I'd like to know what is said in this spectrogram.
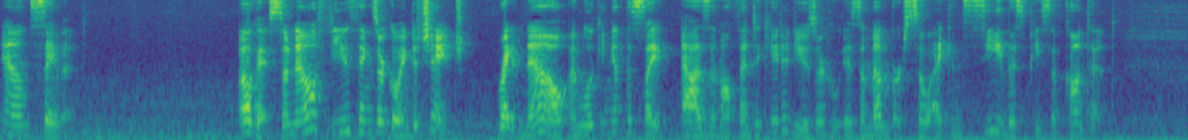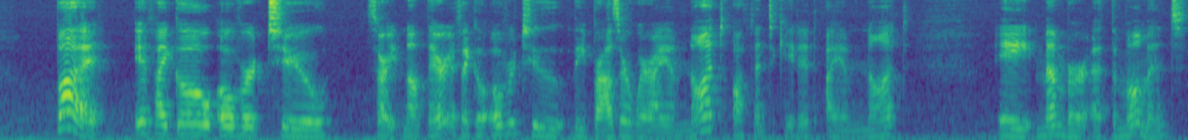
and save it. Okay, so now a few things are going to change. Right now, I'm looking at the site as an authenticated user who is a member, so I can see this piece of content. But if I go over to, sorry, not there, if I go over to the browser where I am not authenticated, I am not a member at the moment,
